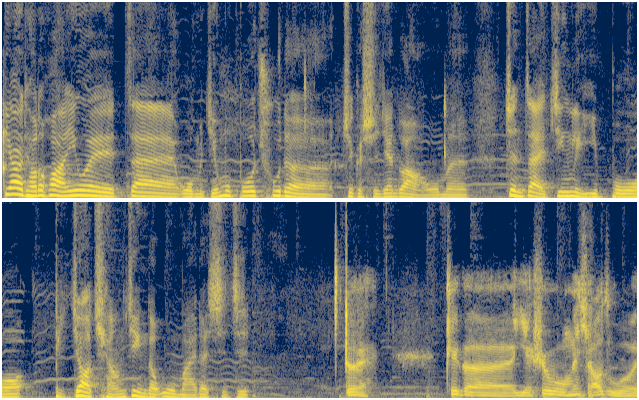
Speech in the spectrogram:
第二条的话，因为在我们节目播出的这个时间段啊，我们正在经历一波比较强劲的雾霾的袭击。对，这个也是我们小组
